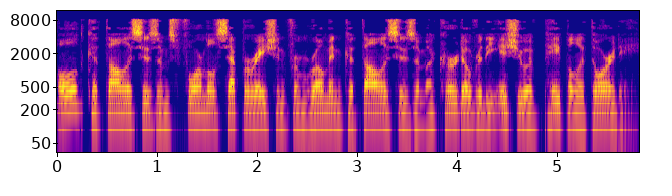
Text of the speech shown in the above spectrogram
Old Catholicism's formal separation from Roman Catholicism occurred over the issue of papal authority.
